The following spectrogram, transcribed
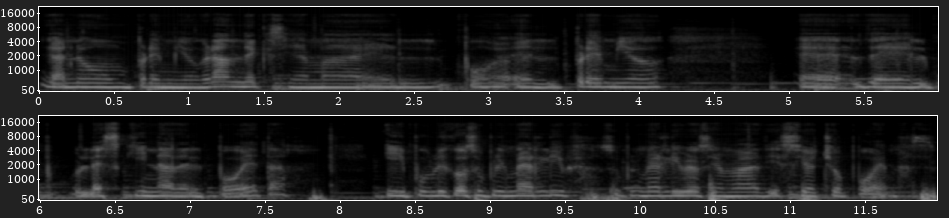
ganó un premio grande que se llama el, el premio eh, de la esquina del poeta y publicó su primer libro. Su primer libro se llama 18 poemas.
